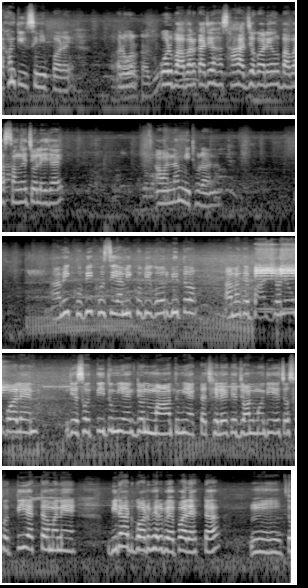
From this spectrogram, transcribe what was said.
এখন টিউশনি পড়ে। আর ওর ওর বাবার কাজে সাহায্য করে ওর বাবার সঙ্গে চলে যায়। আমার নাম মিঠু রানা। আমি খুবই খুশি আমি খুবই গর্বিত। আমাকে পাঁচজনেও বলেন যে সত্যি তুমি একজন মা তুমি একটা ছেলেকে জন্ম দিয়েছ। সত্যি একটা মানে বিরাট গর্বের ব্যাপার একটা। তো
